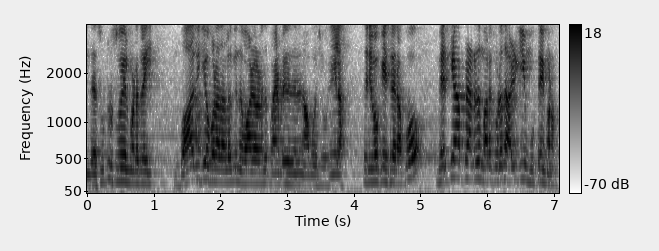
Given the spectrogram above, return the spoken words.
இந்த சுற்றுச்சூழல் மண்டலத்தை பாதிக்கப்படாத அளவுக்கு இந்த வாழை வந்து பயன்படுகிறது ஞாபகம் வச்சு ஓகேங்களா சரி ஓகே சார் அப்போது மெர்காப்டான்றது மறக்கூடாது அழுகிய முட்டை மனம்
